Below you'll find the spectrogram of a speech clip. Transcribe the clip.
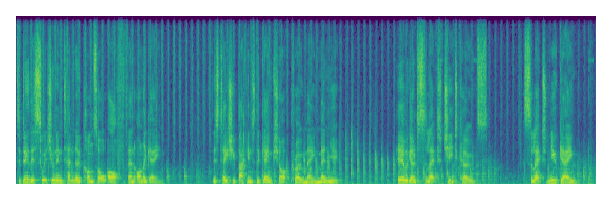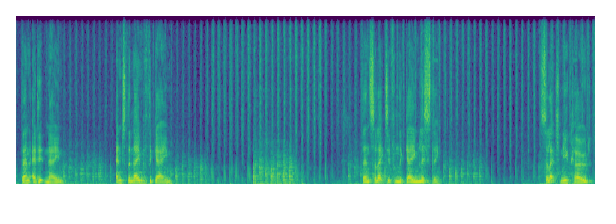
To do this, switch your Nintendo console off, then on again. This takes you back into the GameShark Pro main menu. Here we're going to select Cheat Codes. Select New Game, then Edit Name, enter the name of the game, then select it from the game listing. Select New Code,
